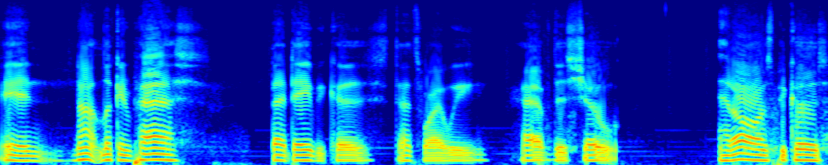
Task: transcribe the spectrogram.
And not looking past that day because that's why we have this show at all is because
